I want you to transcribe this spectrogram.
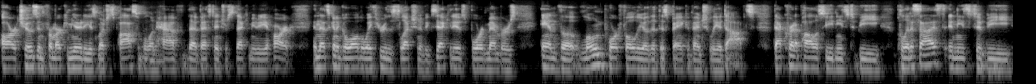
are chosen from our community as much as possible and have the best interest of that community at heart. And that's going to go all the way through the selection of executives, board members, and the loan portfolio that this bank eventually adopts. That credit policy needs to be politicized, it needs to be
